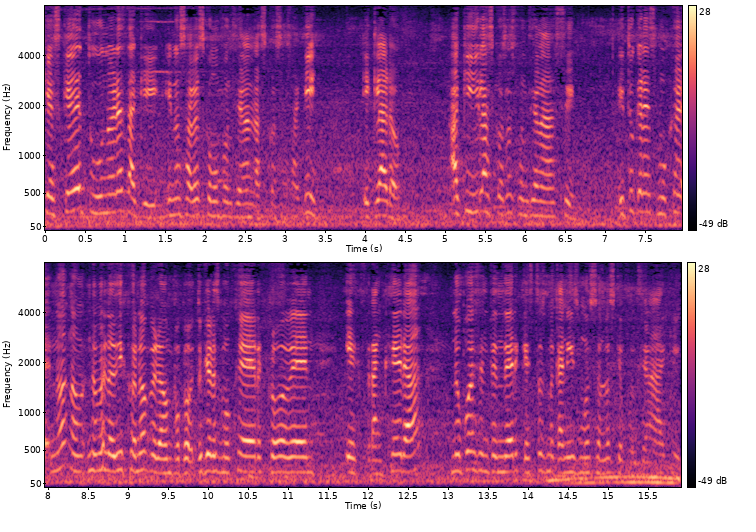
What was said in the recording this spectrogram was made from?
Que es que tú no eres de aquí y no sabes cómo funcionan las cosas aquí. Y claro, aquí las cosas funcionan así. Y tú que eres mujer, ¿no? No, no me lo dijo, ¿no? Pero un poco, tú que eres mujer, joven y extranjera, no puedes entender que estos mecanismos son los que funcionan aquí.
